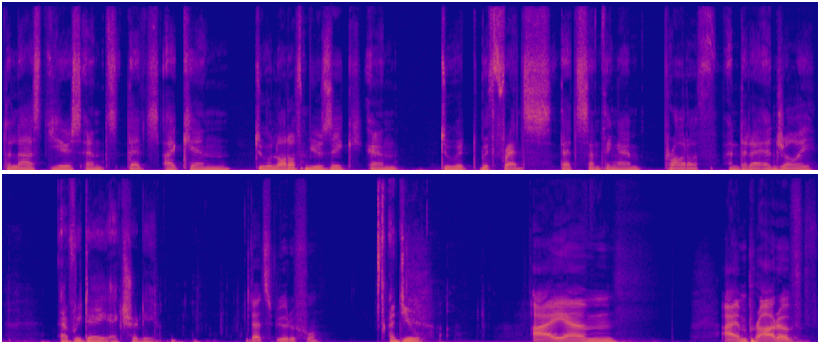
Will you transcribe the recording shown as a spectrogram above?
the last years and that I can do a lot of music and do it with friends. That's something I'm proud of and that I enjoy every day, actually. That's beautiful. And you? I am. I am proud of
